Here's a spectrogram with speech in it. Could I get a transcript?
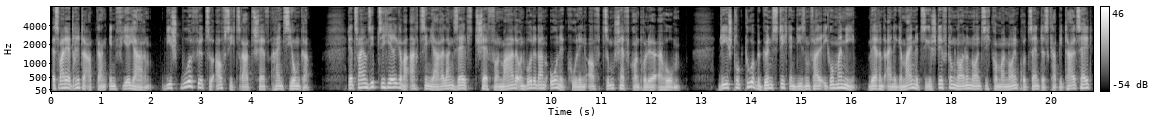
Es war der dritte Abgang in vier Jahren. Die Spur führt zu Aufsichtsratschef Heinz Juncker. Der 72-Jährige war 18 Jahre lang selbst Chef von Mahle und wurde dann ohne Cooling-Off zum Chefkontrolleur erhoben. Die Struktur begünstigt in diesem Fall Egomanie. Während eine gemeinnützige Stiftung 99,9 Prozent des Kapitals hält,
